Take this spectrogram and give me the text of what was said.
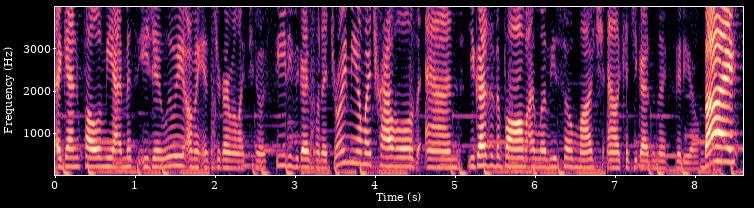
again, follow me at Miss EJ Louie on my Instagram and like to know a feed if you guys want to join me on my travels. And you guys are the bomb. I love you so much and I'll catch you guys in the next video. Bye!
